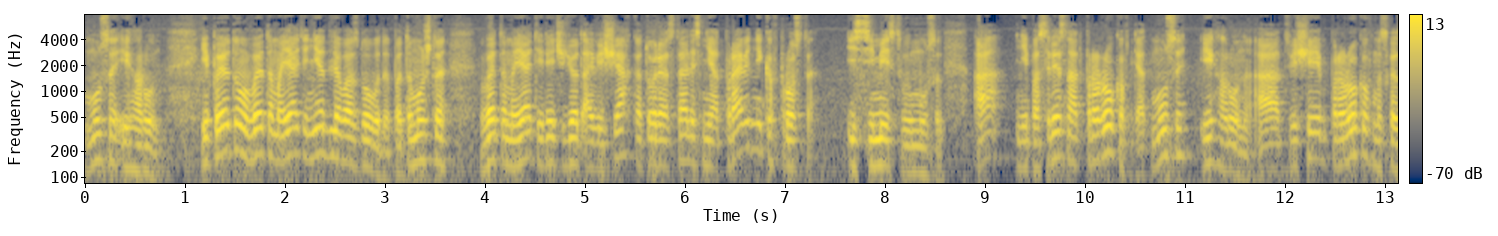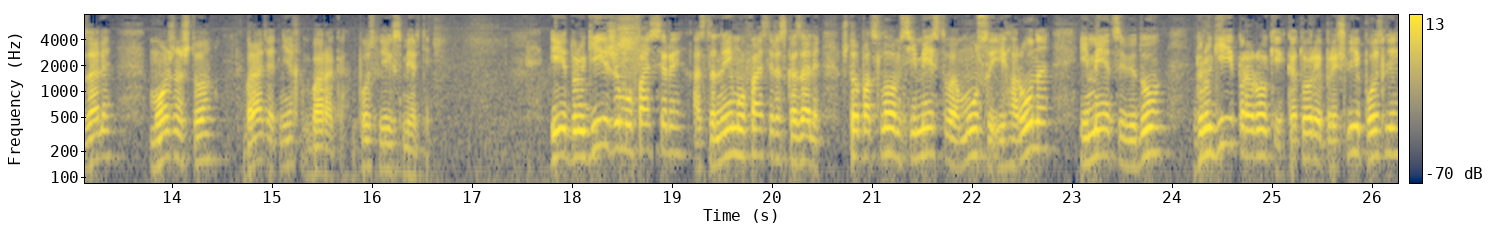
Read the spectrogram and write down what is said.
Муса и Харун. И поэтому в этом аяте нет для вас довода, потому что в этом аяте речь идет о вещах, которые остались не от праведников просто, из семейства Муса, а непосредственно от пророков, от Мусы и Харуна. А от вещей пророков мы сказали, можно что брать от них барака после их смерти. И другие же муфассиры, остальные муфассиры сказали, что под словом семейства Мусы и Харуна имеется в виду другие пророки, которые пришли после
